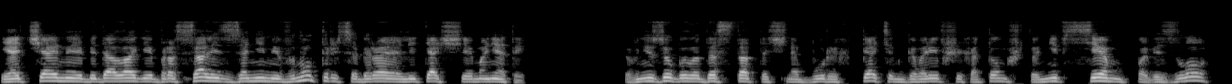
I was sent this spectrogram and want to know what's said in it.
и отчаянные бедолаги бросались за ними внутрь, собирая летящие монеты. Внизу было достаточно бурых пятен, говоривших о том, что не всем повезло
